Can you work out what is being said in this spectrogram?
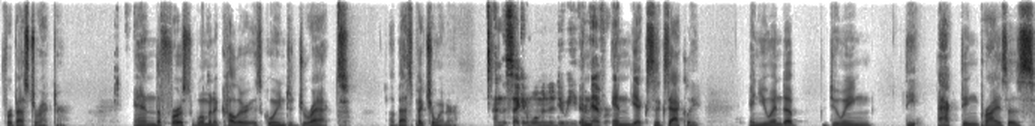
for Best Director, and the first woman of color is going to direct a Best Picture winner and the second woman to do either and, ever. And yes, exactly. And you end up doing the acting prizes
